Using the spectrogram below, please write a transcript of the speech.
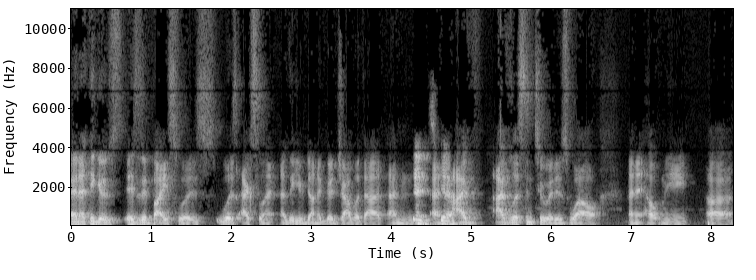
And I think it was his advice was was excellent. I think you've done a good job with that, and Thanks, and yeah. I've I've listened to it as well, and it helped me. Uh,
